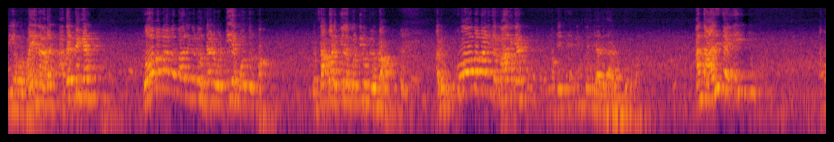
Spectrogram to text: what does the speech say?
நீங்க உங்க பையனை அக- அகட்டுங்க. கோபமாக பாருங்கள். ஒரு சேனை ஒரு டீயை கோத்துருப்பான் ஒரு சாப்பாடு கீழே கொட்டி விட்டுருப்பான். அப்படி கோபமா நீங்க பாருங்க அப்படின்னு தேங்கி அழுக ஆரம்பிச்சிருப்பான் அந்த அழுகை நம்ம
